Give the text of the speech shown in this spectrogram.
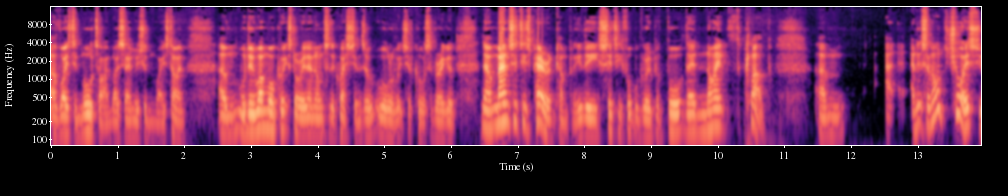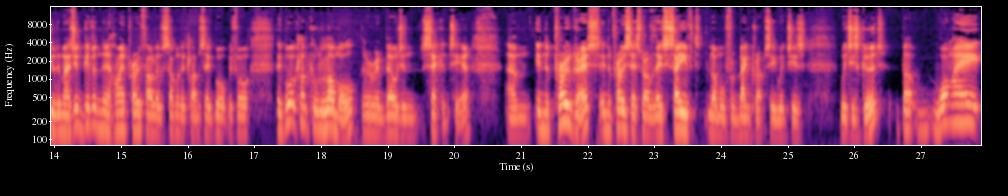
I've wasted more time by saying we shouldn't waste time. Um, we'll do one more quick story, then on to the questions, all of which, of course, are very good. Now, Man City's parent company, the City Football Group, have bought their ninth club. Um, and it's an odd choice, you'd imagine, given the high profile of some of the clubs they've bought before. They bought a club called Lommel, who are in Belgian second tier. Um, in the progress, in the process, rather, they saved Lommel from bankruptcy, which is which is good. But why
